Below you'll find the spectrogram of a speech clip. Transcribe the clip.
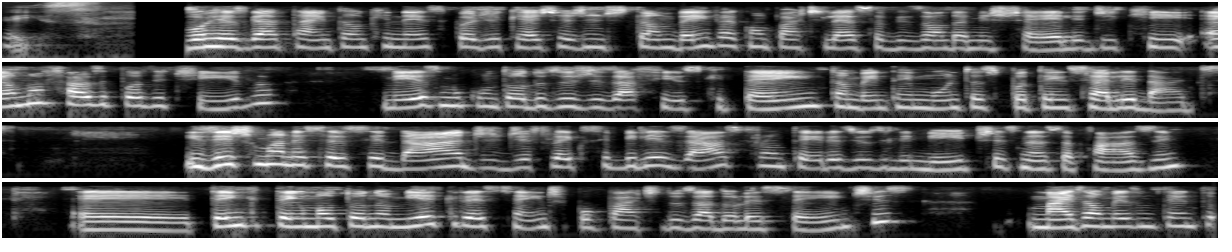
É isso. Vou resgatar então que nesse podcast a gente também vai compartilhar essa visão da Michelle de que é uma fase positiva, mesmo com todos os desafios que tem, também tem muitas potencialidades. Existe uma necessidade de flexibilizar as fronteiras e os limites nessa fase. É, tem que ter uma autonomia crescente por parte dos adolescentes, mas ao mesmo tempo,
